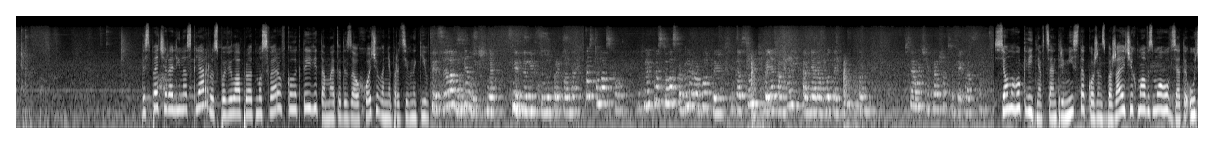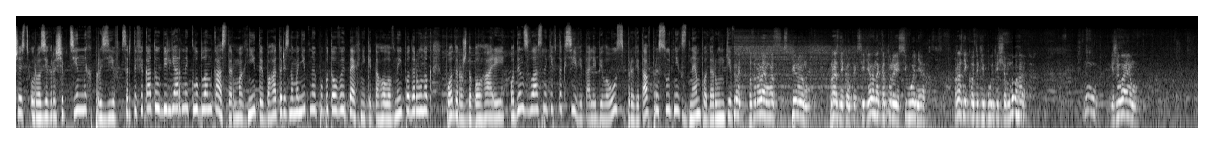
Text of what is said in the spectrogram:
Диспетчер Скляр розповіла про атмосферу в колективі та методи заохочування працівників. Це сила буде лишня. До них силу прикладати. Просто ласково. Ну просто ласково, вони працюють. Всегда сонечко, я там виїхав, я працюю. Все дуже хорошо, все прекрасно. 7 квітня в центрі міста кожен з бажаючих мав змогу взяти участь у розіграші цінних призів. Сертифікати у більярдний клуб Ланкастер, магніти, багато різноманітної побутової техніки та головний подарунок подорож до Болгарії. Один з власників таксі Віталій Білоус привітав присутніх з днем подарунків. Поздравляем вас с первым праздником такси Диана, который сегодня. Праздников таких будет еще много. Ну и желаем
